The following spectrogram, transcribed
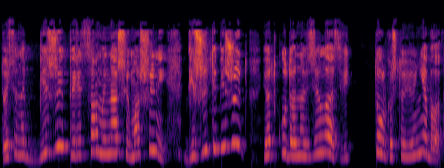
То есть она бежит перед самой нашей машиной. Бежит и бежит. И откуда она взялась? Ведь только что ее не было.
